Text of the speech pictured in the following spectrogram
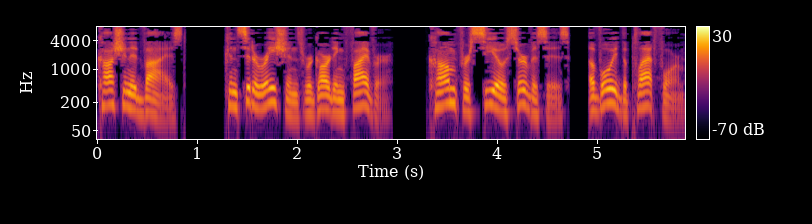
Caution advised. Considerations regarding Fiverr. Com for SEO services, avoid the platform.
